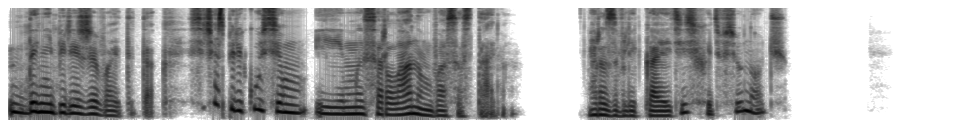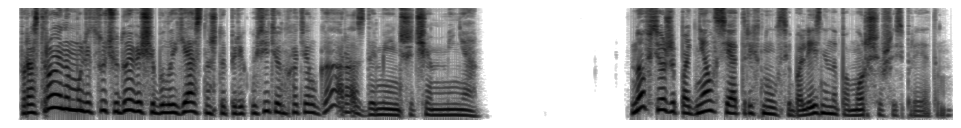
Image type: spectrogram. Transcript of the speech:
Да не переживай ты так. Сейчас перекусим, и мы с Орланом вас оставим. Развлекайтесь хоть всю ночь. По лицу чудовища было ясно, что перекусить он хотел гораздо меньше, чем меня. Но все же поднялся и отряхнулся, болезненно поморщившись при этом.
